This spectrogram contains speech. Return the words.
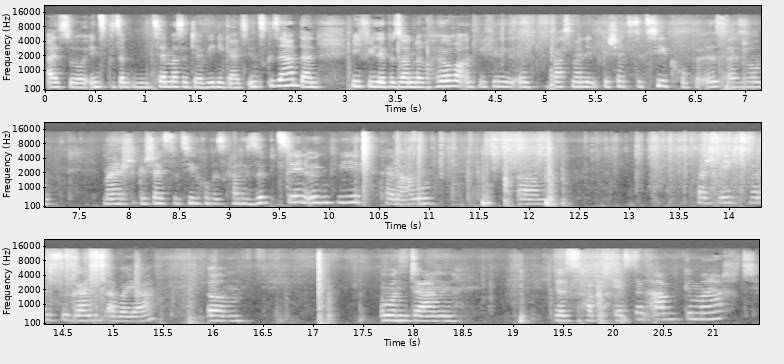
Also insgesamt im Dezember sind ja weniger als insgesamt. Dann wie viele besondere Hörer und wie viel, was meine geschätzte Zielgruppe ist. Also meine geschätzte Zielgruppe ist gerade 17 irgendwie. Keine Ahnung. Ähm, Verstehe ich zwar nicht so ganz, aber ja. Ähm, und dann, das habe ich gestern Abend gemacht.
